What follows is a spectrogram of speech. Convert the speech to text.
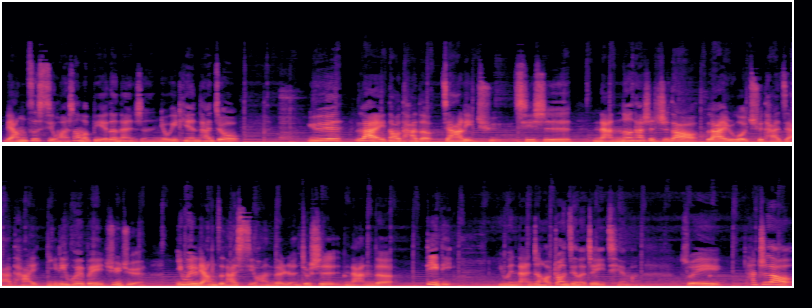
凉子喜欢上了别的男生，有一天他就约赖到他的家里去，其实。男呢，他是知道赖如果去他家，他一定会被拒绝，因为梁子他喜欢的人就是男的弟弟，因为男正好撞见了这一切嘛，所以他知道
